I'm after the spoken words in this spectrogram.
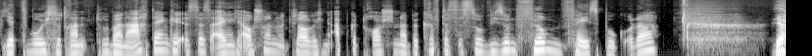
jetzt, wo ich so dran drüber nachdenke, ist das eigentlich auch schon, glaube ich, ein abgedroschener Begriff. Das ist so wie so ein Firmen-Facebook, oder? Ja,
